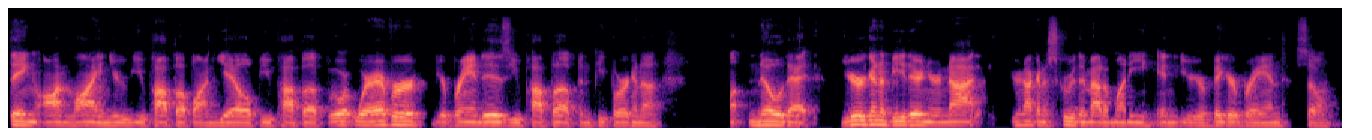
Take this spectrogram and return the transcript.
thing online. You you pop up on Yelp, you pop up or wherever your brand is, you pop up, and people are gonna uh, know that you're gonna be there, and you're not you're not gonna screw them out of money, and you're a bigger brand. So,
